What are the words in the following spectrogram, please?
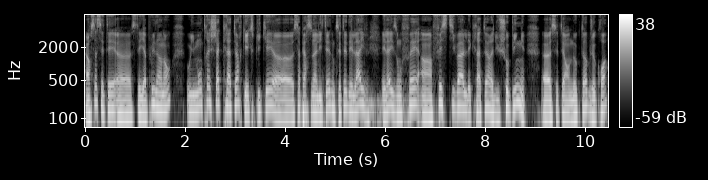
Alors ça, c'était euh, c'était il y a plus d'un an où ils montraient chaque créateur qui expliquait euh, sa personnalité. Donc c'était des lives. Et là, ils ont fait un festival des créateurs et du shopping. Euh, c'était en octobre, je crois,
